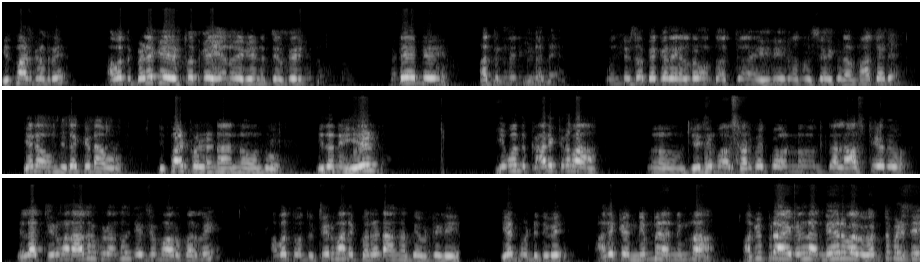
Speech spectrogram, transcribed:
ಇದ್ ಮಾಡ್ಕೊಳ್ರಿ. ಅವತ್ತು ಬೆಳಗ್ಗೆ ಎಷ್ಟೊತ್ತಿಗೆ ಏನು ಹೇಗೆ ಅಂತ ಹೇಳಿ ಕಡೆಯಲ್ಲಿ ದಿನಗಳಲ್ಲಿ ಒಂದ್ ದಿವಸ ಬೇಕಾದ್ರೆ ಎಲ್ಲರೂ ಒಂದು ಹತ್ತು ಜನ ಹಿರಿಯರು ಸೇರಿ ಮಾತಾಡಿ ಏನೋ ಒಂದು ಇದಕ್ಕೆ ನಾವು ಇದ್ ಮಾಡ್ಕೊಳ್ಳೋಣ ಅನ್ನೋ ಒಂದು ಇದನ್ನ ಹೇಳಿ ಈ ಒಂದು ಕಾರ್ಯಕ್ರಮ ಜಯಸಿಂಹ ಬರಬೇಕು ಅನ್ನೋಂತ ಲಾಸ್ಟ್ ಇಯರ್ ಎಲ್ಲ ತೀರ್ಮಾನ ಆದ್ರೂ ಕೂಡ ಜಯಸಿಂಹ ಅವರು ಬರಲಿ. ಅವತ್ತು ಒಂದು ತೀರ್ಮಾನಕ್ಕೆ ಬರೋಣ ಅಂತ ಹೇಳಿ ಹೇಳ್ಕೊಂಡಿದ್ದೀವಿ. ಅದಕ್ಕೆ ನಿಮ್ಮ ನಿಮ್ಮ ಅಭಿಪ್ರಾಯಗಳನ್ನ ನೇರವಾಗಿ ವ್ಯಕ್ತಪಡಿಸಿ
